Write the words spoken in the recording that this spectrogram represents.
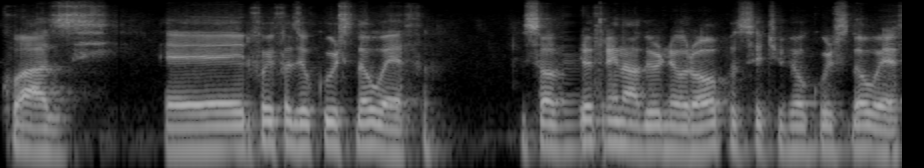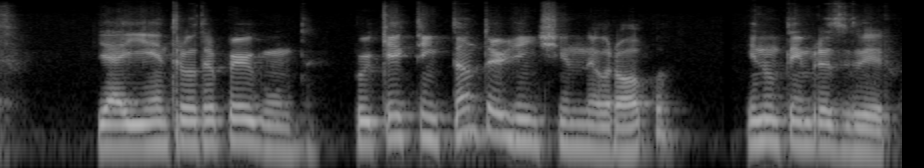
Quase. É, ele foi fazer o curso da UEFA. E só vira treinador na Europa se tiver o curso da UEFA. E aí entra outra pergunta. Por que tem tanto argentino na Europa e não tem brasileiro?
